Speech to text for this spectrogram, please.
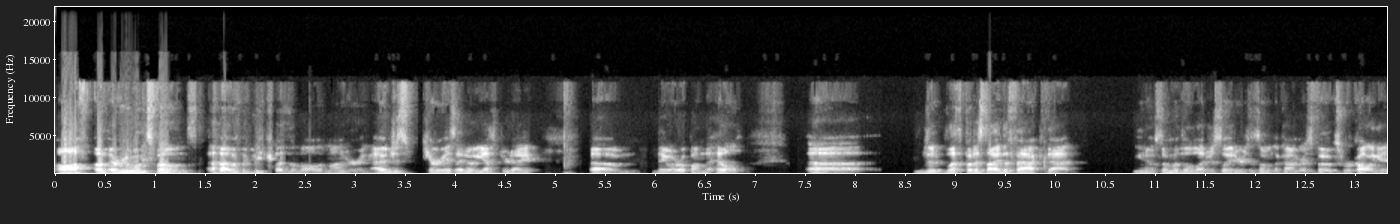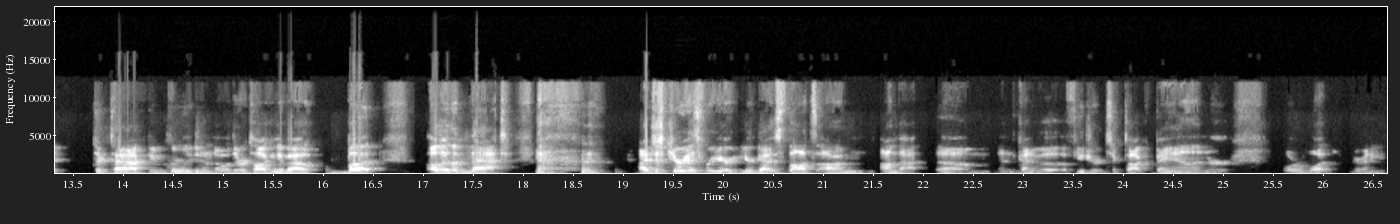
off of everyone's phones uh, because of all the monitoring. I was just curious. I know yesterday um, they were up on the hill. Uh, the, let's put aside the fact that you know, some of the legislators and some of the Congress folks were calling it tic tac and clearly didn't know what they were talking about. But other than that, I'm just curious for your your guys' thoughts on on that um, and kind of a, a future TikTok ban or or what or any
